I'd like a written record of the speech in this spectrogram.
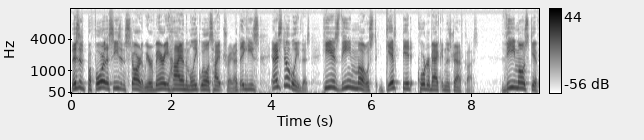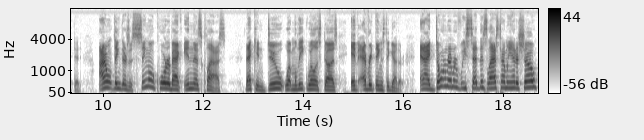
This is before the season started. We were very high on the Malik Willis hype train. I think he's, and I still believe this, he is the most gifted quarterback in this draft class the most gifted. I don't think there's a single quarterback in this class that can do what Malik Willis does if everything's together. And I don't remember if we said this last time we had a show.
